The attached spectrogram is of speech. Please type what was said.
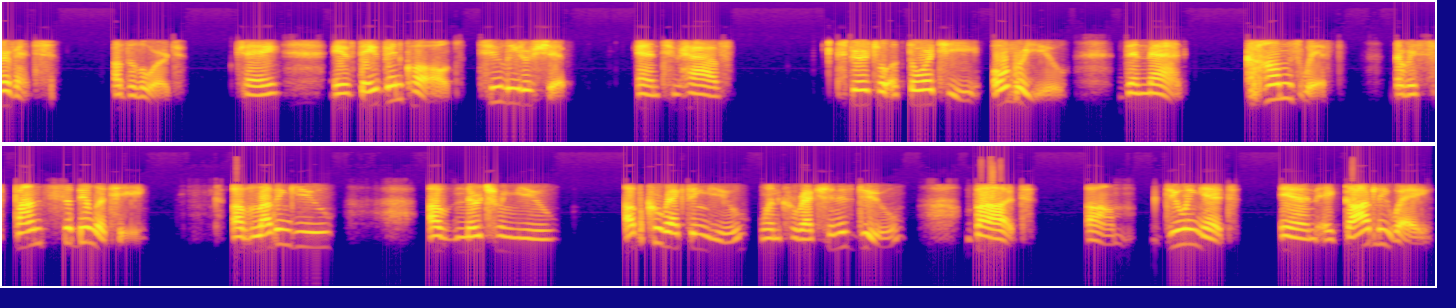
servant of the Lord. Okay? If they've been called to leadership and to have spiritual authority over you, then that comes with the responsibility of loving you, of nurturing you, of correcting you when correction is due, but um, doing it in a godly way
